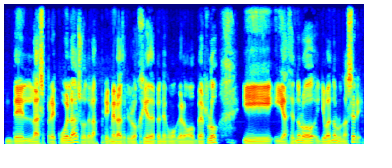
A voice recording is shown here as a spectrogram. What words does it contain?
de las precuelas o de la primera trilogía, depende cómo queramos verlo, y, y haciéndolo, llevándolo a una serie.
